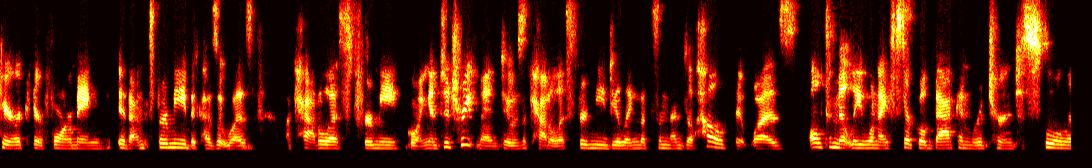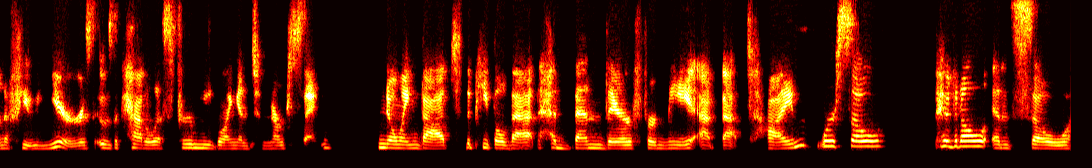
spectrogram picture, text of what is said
character forming events for me because it was a catalyst for me going into treatment. It was a catalyst for me dealing with some mental health. It was ultimately when I circled back and returned to school in a few years, it was a catalyst for me going into nursing. Knowing that the people that had been there for me at that time were so pivotal and so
